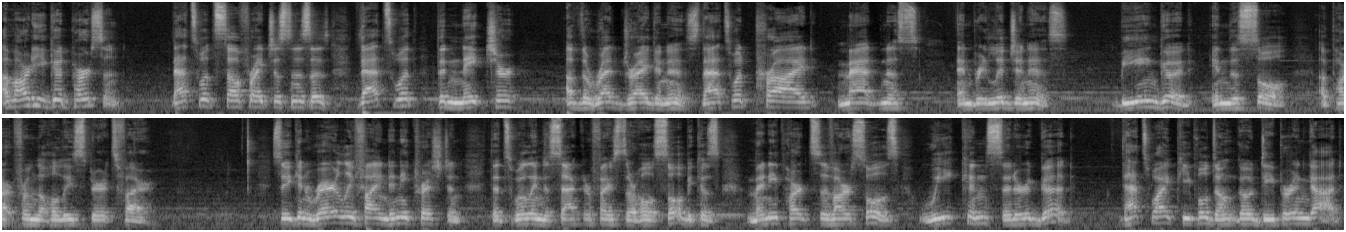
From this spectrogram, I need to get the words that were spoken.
I'm already a good person. That's what self righteousness is. That's what the nature of the red dragon is. That's what pride, madness, and religion is. Being good in the soul apart from the Holy Spirit's fire. So you can rarely find any Christian that's willing to sacrifice their whole soul because many parts of our souls we consider good. That's why people don't go deeper in God.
